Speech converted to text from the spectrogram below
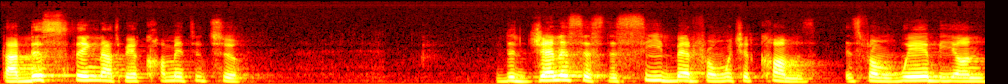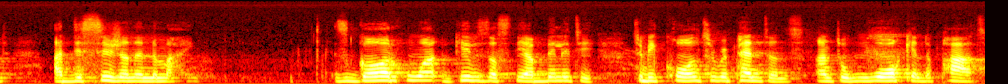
that this thing that we are committed to the genesis, the seedbed from which it comes, is from way beyond a decision in the mind. It's God who gives us the ability to be called to repentance and to walk in the path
